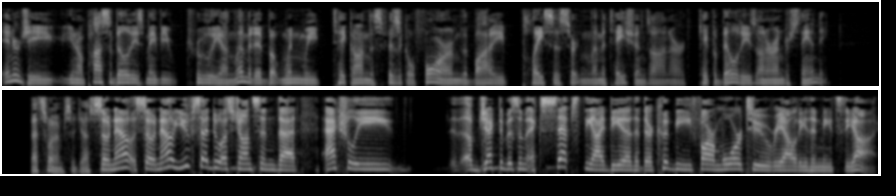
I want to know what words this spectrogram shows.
energy, you know, possibilities may be truly unlimited, but when we take on this physical form, the body places certain limitations on our capabilities, on our understanding. That's what I'm suggesting. So now, so now you've said to us, Johnson, that actually objectivism accepts the idea that there could be far more to reality than meets the eye.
